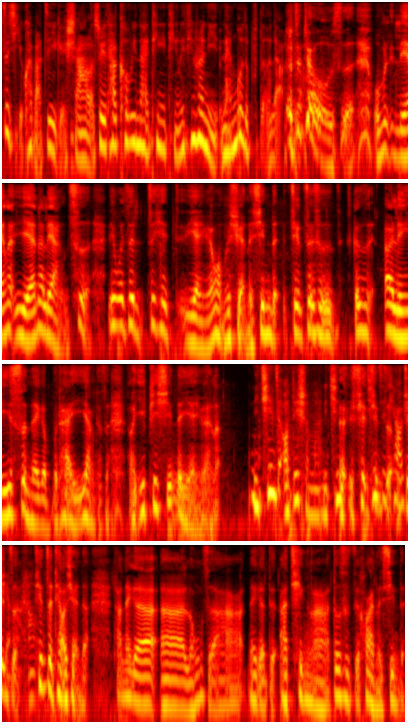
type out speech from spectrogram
自己快把自己给杀了，所以他 COVID-19 一停了，听说你难过的不得了。这就是我们连了演了两次，因为这这些演员我们选了新的，这这是跟二零一四那个不太一样，就是啊一批新的演员了。你亲自 audition 吗？你亲自亲亲自挑选亲自亲自挑选的。他那个呃龙子啊，那个的阿庆啊，都是换了新的，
